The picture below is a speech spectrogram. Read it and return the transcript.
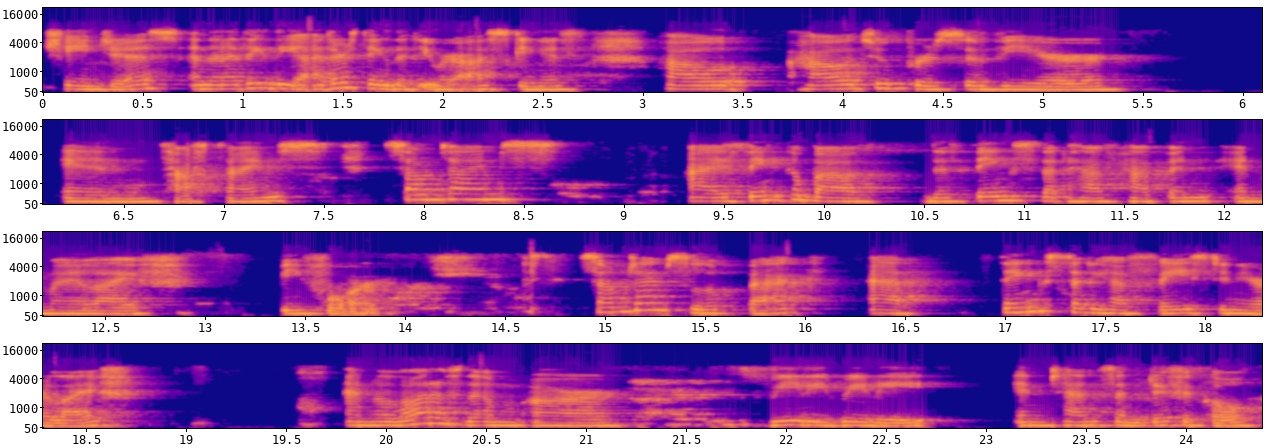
changes. And then i think the other thing that you were asking is how how to persevere in tough times. Sometimes i think about the things that have happened in my life before. Sometimes look back at things that you have faced in your life and a lot of them are really really intense and difficult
